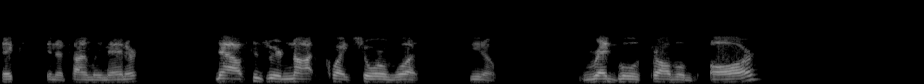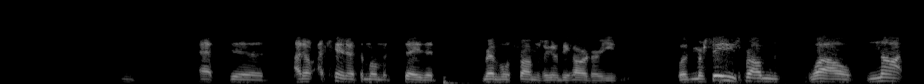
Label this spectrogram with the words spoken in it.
fixed in a timely manner. Now, since we're not quite sure what you know Red Bull's problems are, at the I don't I can't at the moment say that Red Bull's problems are going to be hard or easy, but Mercedes' problems, while not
